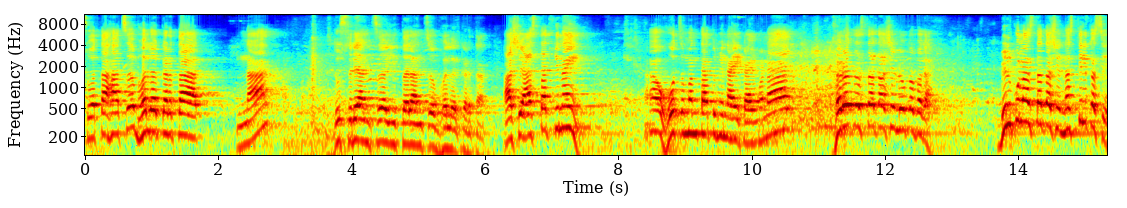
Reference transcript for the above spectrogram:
स्वतःचं भलं करतात ना दुसऱ्यांचं इतरांचं भलं करतात. असे असतात की नाही? होच म्हणता तुम्ही नाही काय म्हणाल? खरंच असतात असे लोक बघा. बिलकुल असतात असे नसतील कसे?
